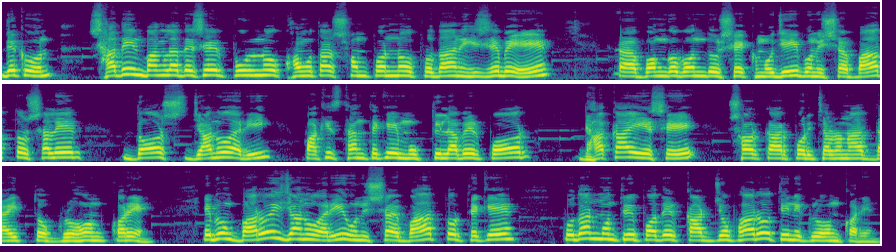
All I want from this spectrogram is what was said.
দেখুন, স্বাধীন বাংলাদেশের পূর্ণ ক্ষমতা সম্পন্ন প্রধান হিসেবে বঙ্গবন্ধু শেখ মুজিব উনিশশো বাহাত্তর সালের দশ জানুয়ারি পাকিস্তান থেকে মুক্তি লাভের পর ঢাকায় এসে সরকার পরিচালনার দায়িত্ব গ্রহণ করেন এবং বারোই জানুয়ারি উনিশশো বাহাত্তর থেকে প্রধানমন্ত্রী পদের কার্যভারও তিনি গ্রহণ করেন।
